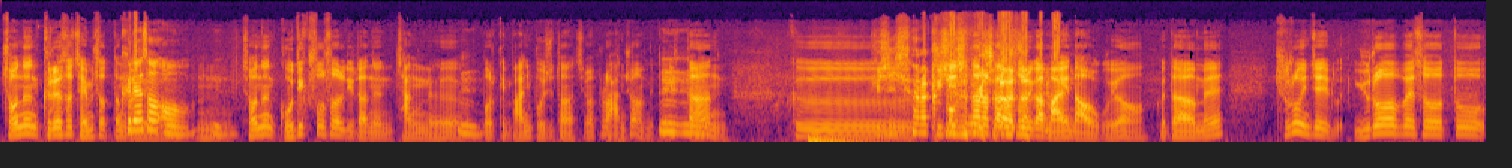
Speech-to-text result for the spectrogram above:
저는 그래서 재밌었던 그래서, 거예요. 어, 음. 음. 저는 고딕 소설이라는 장르 음. 뭐 이렇게 많이 보지도 않았지만 별로 안 좋아합니다. 음, 일단 그 귀신 신하락 귀신 신하락 가는. 소리가 많이 나오고요. 그 다음에 주로 이제 유럽에서 또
